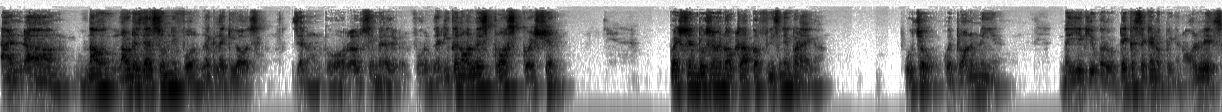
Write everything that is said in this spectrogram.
and um, now nowadays there are so many forums like like yours Zenonco or, or similar forum that you can always cross question क्वेश्चन पूछने में डॉक्टर आपका फीस नहीं बढ़ाएगा पूछो कोई प्रॉब्लम नहीं है मैं ये क्यों करूँ टेक अ सेकंड ओपिनियन ऑलवेज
